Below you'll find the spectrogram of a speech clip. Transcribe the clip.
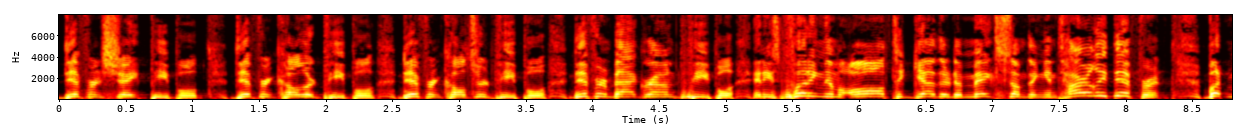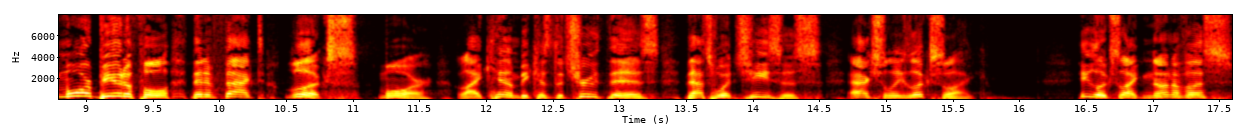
different shaped people, different colored people, different cultured people, different background people, and he's putting them all together to make something entirely different, but more beautiful than in fact looks more like him. Because the truth is, that's what Jesus actually looks like. He looks like none of us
